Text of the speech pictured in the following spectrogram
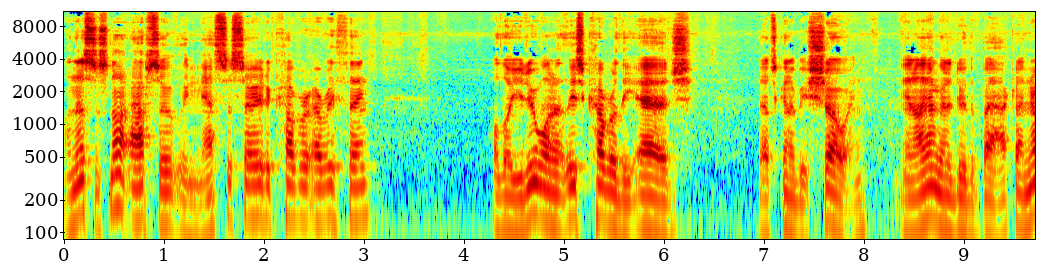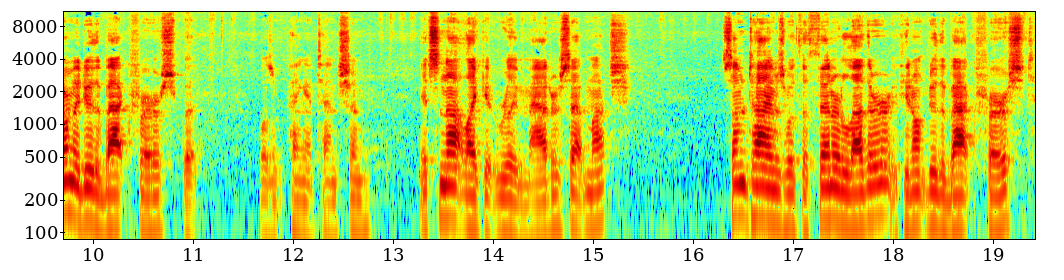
On this, it's not absolutely necessary to cover everything, although you do want to at least cover the edge that's going to be showing. And I am going to do the back. I normally do the back first, but wasn't paying attention. It's not like it really matters that much. Sometimes with the thinner leather, if you don't do the back first,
